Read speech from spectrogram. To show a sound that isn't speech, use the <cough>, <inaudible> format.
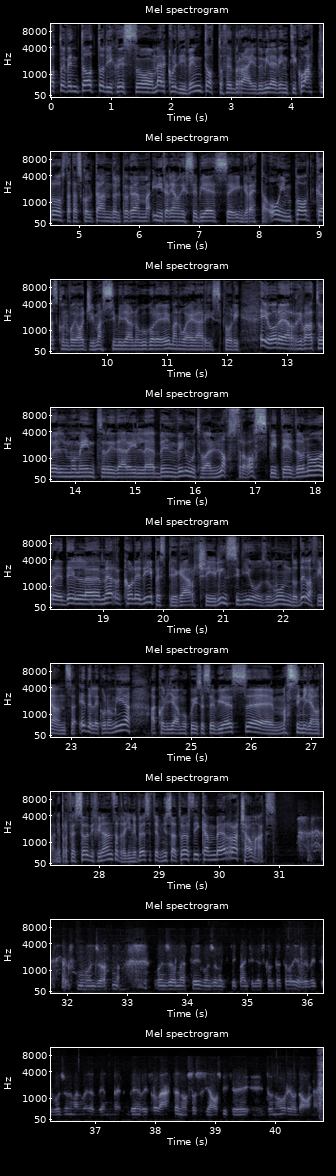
8 e 28 di questo mercoledì 28 febbraio 2024 state ascoltando il programma in italiano di SBS in diretta o in podcast. Con voi oggi Massimiliano Gugole e Emanuela Rispoli. E ora è arrivato il momento di dare il benvenuto al nostro ospite d'onore del mercoledì per spiegarci l'insidioso mondo della finanza e dell'economia. Accogliamo qui su SBS Massimiliano Tani professore di finanza della University of New South Wales di Canberra. Ciao Max. <laughs> buongiorno. buongiorno, a te, buongiorno a tutti quanti gli ascoltatori, ovviamente buongiorno Emanuela, ben, ben ritrovata, non so se sia ospite d'onore o d'onere,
